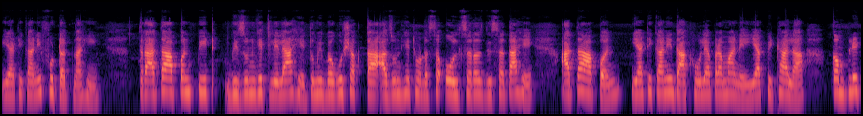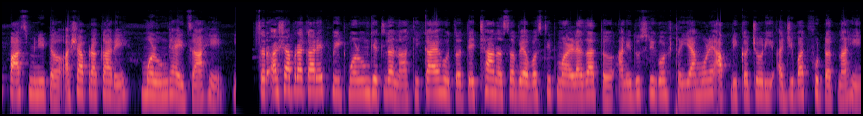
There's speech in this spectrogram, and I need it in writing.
या ठिकाणी फुटत नाही. तर आता आपण पीठ भिजून घेतलेलं आहे. तुम्ही बघू शकता अजून हे थोडंसं ओलसरच दिसत आहे. आता आपण या ठिकाणी दाखवल्याप्रमाणे या पिठाला कंप्लीट पाच मिनिटं अशा प्रकारे मळून घ्यायचं आहे. तर अशा प्रकारे पीठ मळून घेतलं ना की काय होतं ते छान असं व्यवस्थित मळलं जातं आणि दुसरी गोष्ट यामुळे आपली कचोरी अजिबात फुटत नाही.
